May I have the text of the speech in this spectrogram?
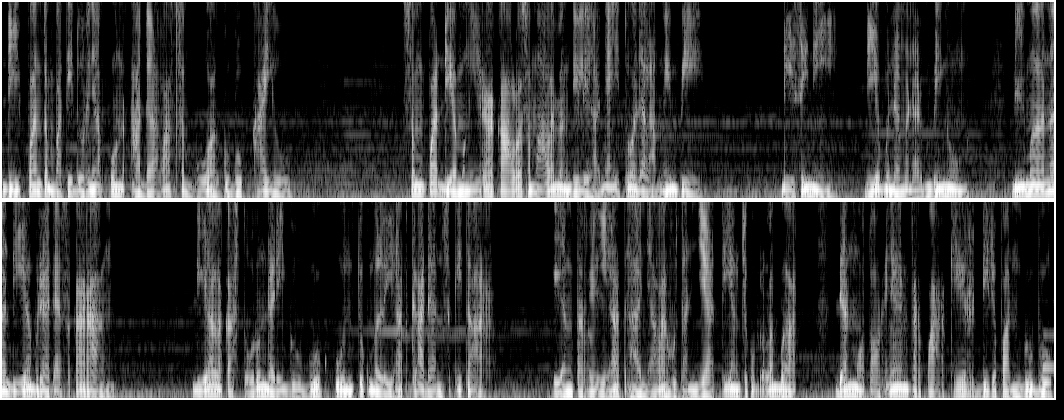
Di depan tempat tidurnya pun adalah sebuah gubuk kayu. Sempat dia mengira kalau semalam yang dilihatnya itu adalah mimpi. Di sini, dia benar-benar bingung di mana dia berada sekarang. Dia lekas turun dari gubuk untuk melihat keadaan sekitar. Yang terlihat hanyalah hutan jati yang cukup lebat dan motornya yang terparkir di depan gubuk.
